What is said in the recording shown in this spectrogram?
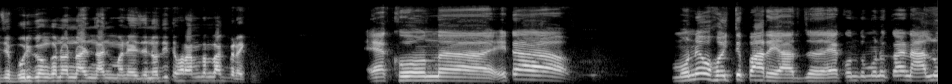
যে বুড়িগঙ্গা মানে যে নদীতে ভরা আমদানি লাগবে নাকি? এখন এটা মনেও হইতে পারে আর এখন তো মনে করেন আলু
